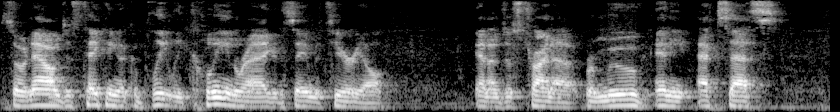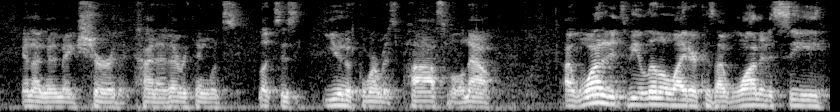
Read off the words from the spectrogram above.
So now I'm just taking a completely clean rag of the same material and I'm just trying to remove any excess and I'm gonna make sure that kind of everything looks, looks as uniform as possible. Now, I wanted it to be a little lighter because I wanted to see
